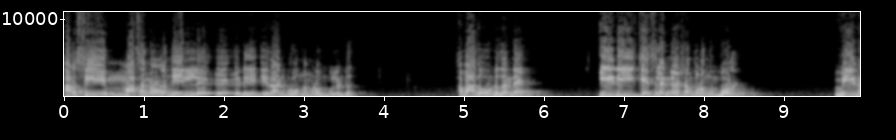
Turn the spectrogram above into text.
അറസ്റ്റ് ചെയ്യും മാസങ്ങളോളം ജയിലിൽ ഇടുകയും ചെയ്ത അനുഭവം നമ്മുടെ മുമ്പിലുണ്ട്. അപ്പൊ അതുകൊണ്ട് തന്നെ ഇ ഡി കേസിൽ അന്വേഷണം തുടങ്ങുമ്പോൾ വീണ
